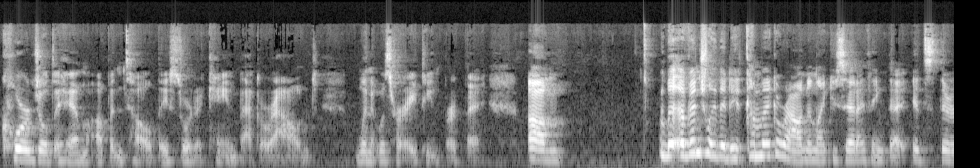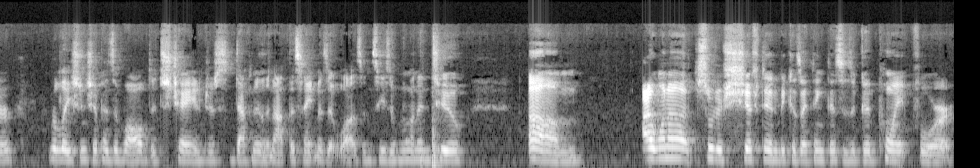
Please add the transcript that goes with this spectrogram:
cordial to him up until they sort of came back around when it was her 18th birthday. Um, but eventually they did come back around, and like you said, I think that it's their relationship has evolved, it's changed. It's definitely not the same as it was in season one and two. Um, I want to sort of shift in because I think this is a good point for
